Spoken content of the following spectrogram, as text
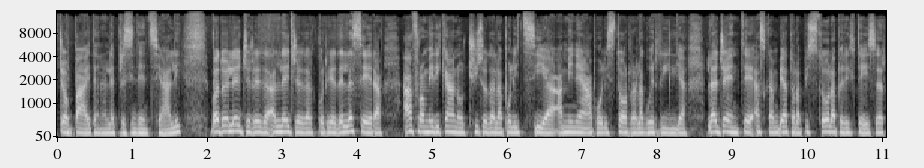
Joe Biden alle presidenziali. Vado a leggere, a leggere dal Corriere della Sera, afroamericano ucciso dalla polizia a Minneapolis, torna la guerriglia, la gente ha scambiato la pistola per il taser,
